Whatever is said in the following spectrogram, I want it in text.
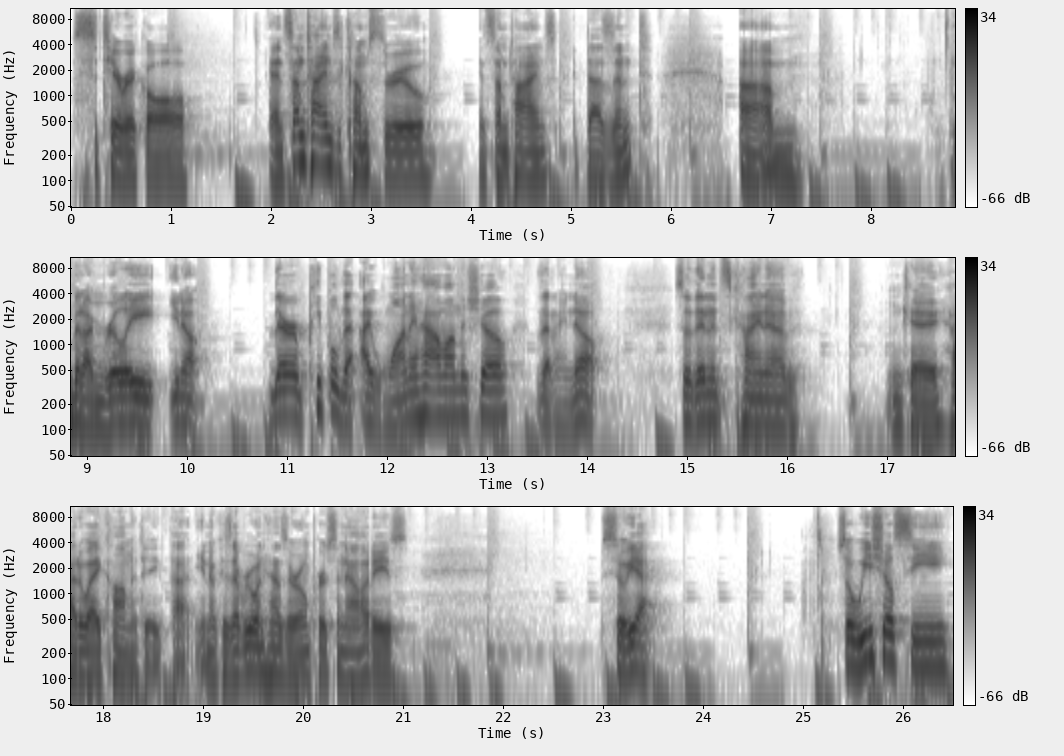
satirical. And sometimes it comes through and sometimes it doesn't. Um, but I'm really, you know, there are people that I want to have on the show that I know. So then it's kind of okay, how do I accommodate that? You know, because everyone has their own personalities. so yeah. So we shall see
